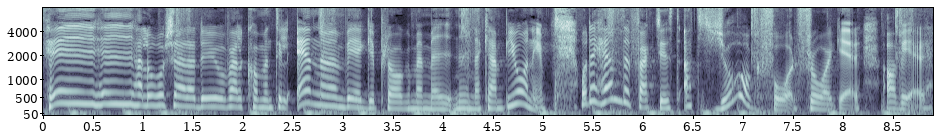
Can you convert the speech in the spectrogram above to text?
Hej, hej, hallå kära du och välkommen till ännu en VG-plogg med mig Nina Campioni. Och det händer faktiskt att jag får frågor av er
